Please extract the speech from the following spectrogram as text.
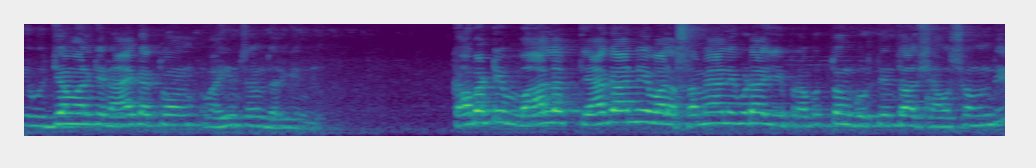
ఈ ఉద్యమానికి నాయకత్వం వహించడం జరిగింది. కాబట్టి వాళ్ళ త్యాగాన్ని వాళ్ళ సమయాన్ని కూడా ఈ ప్రభుత్వం గుర్తించాల్సిన అవసరం ఉంది.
